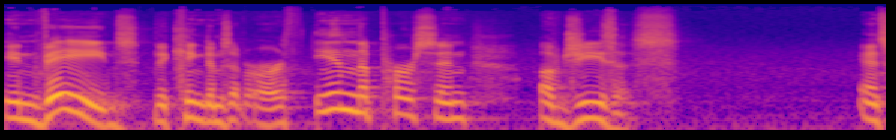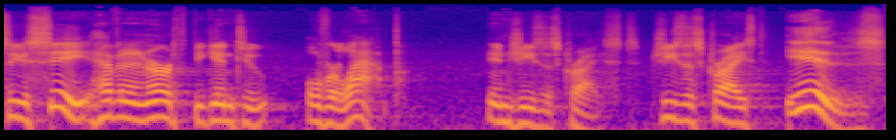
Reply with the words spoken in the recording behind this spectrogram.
invades the kingdoms of earth in the person of Jesus. And so you see, heaven and earth begin to overlap in Jesus Christ. Jesus Christ is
